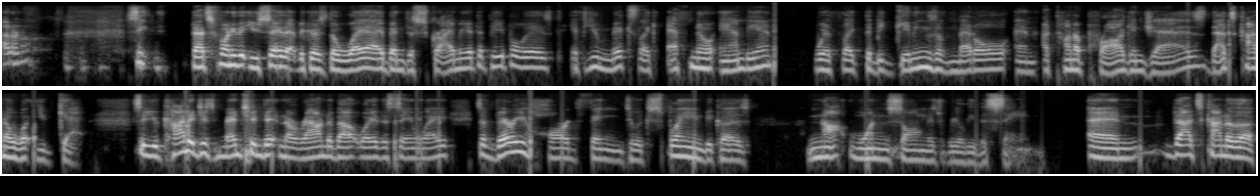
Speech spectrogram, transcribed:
I don't know. See, that's funny that you say that because the way I've been describing it to people is if you mix like ethno ambient with like the beginnings of metal and a ton of prog and jazz, that's kind of what you get. So you kind of just mentioned it in a roundabout way, the same way. It's a very hard thing to explain because not one song is really the same and that's kind of the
